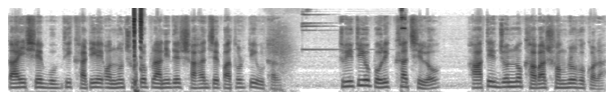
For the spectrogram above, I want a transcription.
তাই সে বুদ্ধি খাটিয়ে অন্য ছোট প্রাণীদের সাহায্যে পাথরটি উঠাল। তৃতীয় পরীক্ষা ছিল, হাতির জন্য খাবার সংগ্রহ করা।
